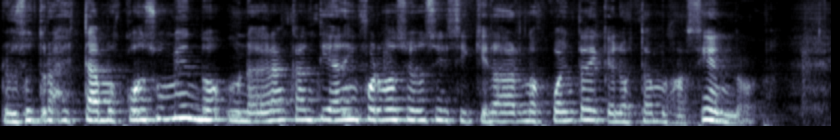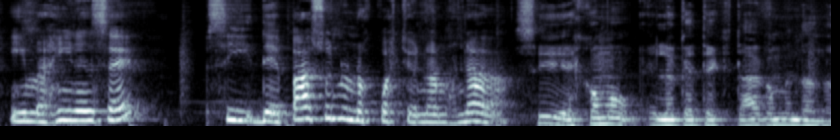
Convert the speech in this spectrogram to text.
nosotros estamos consumiendo una gran cantidad de información sin siquiera darnos cuenta de que lo estamos haciendo. Imagínense si de paso no nos cuestionamos nada. Sí, es como lo que te estaba comentando.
